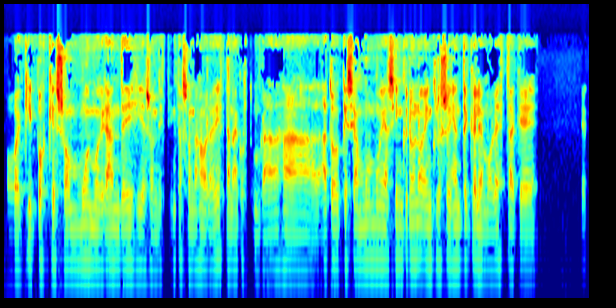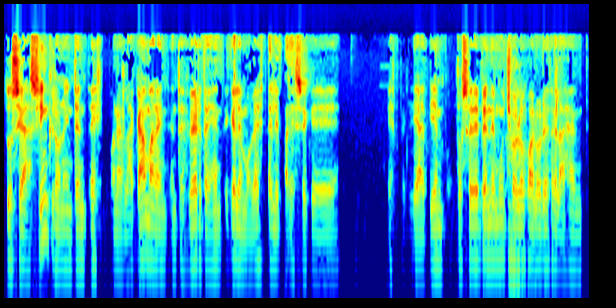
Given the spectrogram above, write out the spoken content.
o equipos que son muy, muy grandes y eso en distintas zonas horarias están acostumbradas a, todo que sea muy, muy asíncrono. Incluso hay gente que le molesta que, que tú seas síncrono, intentes poner la cámara, intentes verte. Hay gente que le molesta y le parece que es pérdida de tiempo. Entonces depende mucho de los valores de la gente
